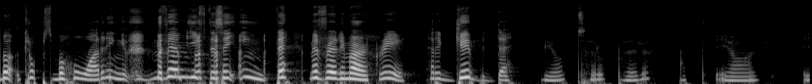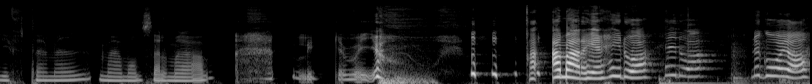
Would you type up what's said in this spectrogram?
be- kroppsbehåring. Vem gifter sig inte med Freddie Mercury? Herregud! Jag tror att jag gifter mig med Måns Zelmerlöw. Ligger med Joel. Ah, I'm out of here. Hej då! Hej då! Nu går jag!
